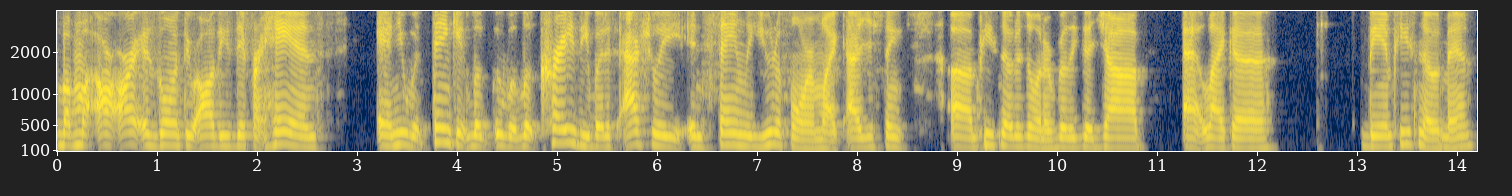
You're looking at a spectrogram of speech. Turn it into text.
but my, our art is going through all these different hands and you would think it look it would look crazy, but it's actually insanely uniform. Like I just think um, Peace Node is doing a really good job at like uh, being Peace Node, man.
